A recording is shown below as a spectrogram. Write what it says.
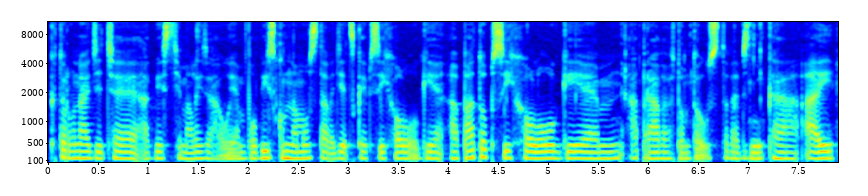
ktorú nájdete, ak by ste mali záujem, vo výskumnom ústave detskej psychológie a patopsychológie a práve v tomto ústave vzniká aj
